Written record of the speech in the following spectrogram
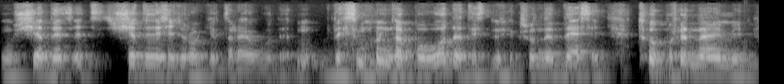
Ну, ще 10 ще 10 років треба буде. Ну, Десь можна поводитись, ну якщо не 10, то принаймні,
